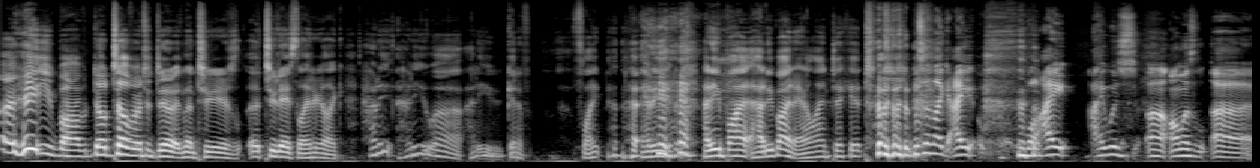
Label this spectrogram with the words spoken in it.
I hate you, mom. Don't tell me what to do. And then two years, uh, two days later, you're like, how do you how do you uh how do you get a flight? how do you how do you buy how do you buy an airline ticket? then like i well i i was uh almost uh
